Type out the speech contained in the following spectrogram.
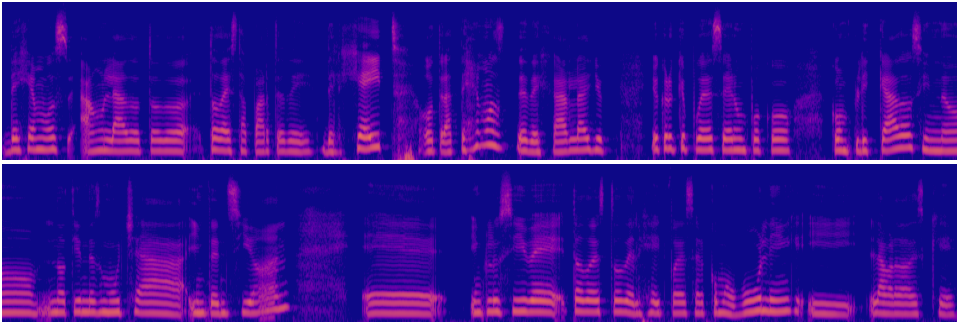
dejemos a un lado todo, toda esta parte de, del hate o tratemos de dejarla. Yo, yo creo que puede ser un poco complicado si no, no tienes mucha intención. Eh, inclusive todo esto del hate puede ser como bullying y la verdad es que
